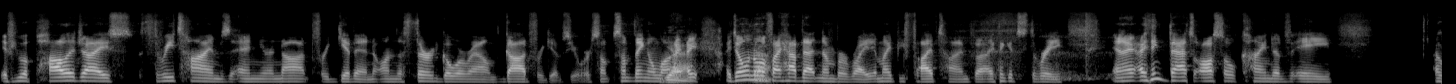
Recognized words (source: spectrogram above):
if you apologize three times and you're not forgiven on the third go around, God forgives you or some, something along. Yeah. I, I don't know yeah. if I have that number right. It might be five times, but I think it's three. And I, I think that's also kind of a a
